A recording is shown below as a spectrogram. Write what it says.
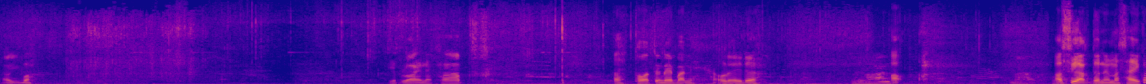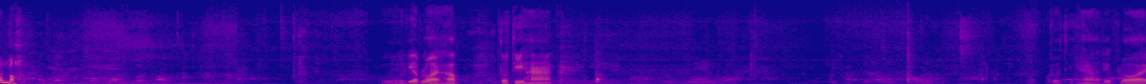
เอาอีกบ่เรียบร้อยนะครับไปถอดจังได้บัดนี้เอาเลยเด้อเฮ้ยฮันเอาหน้าเอาเสือกตัวไหนมาใส่ก่อนบ่โอ้เรียบร้อยครับ ตัวที่หาตัวที่ห้าเรียบร้อย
